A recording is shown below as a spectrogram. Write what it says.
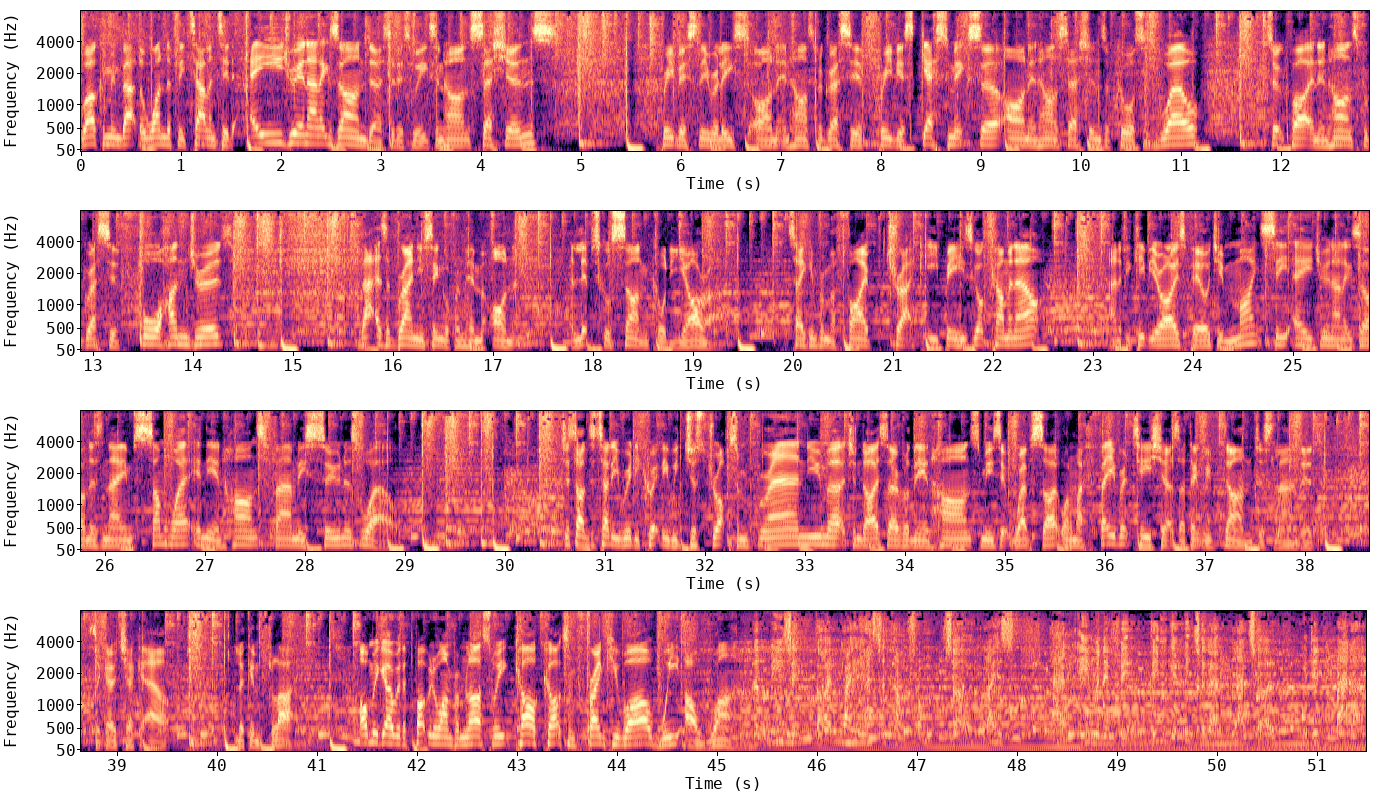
Welcoming back the wonderfully talented Adrian Alexander to this week's Enhanced Sessions. Previously released on Enhanced Progressive, previous guest mixer on Enhanced Sessions, of course, as well. Took part in Enhanced Progressive 400. That is a brand new single from him on Elliptical Sun called Yara. Taken from a five track EP he's got coming out. And if you keep your eyes peeled, you might see Adrian Alexander's name somewhere in the Enhanced family soon as well. Just time to tell you really quickly, we just dropped some brand new merchandise over on the Enhanced Music website. One of my favourite t shirts I think we've done just landed. So go check it out. Looking fly. On we go with a popular one from last week Carl Cox and Frankie Wah, We Are One. The music that I play has to come from a certain place, and even if it didn't get me to that plateau, it didn't matter.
